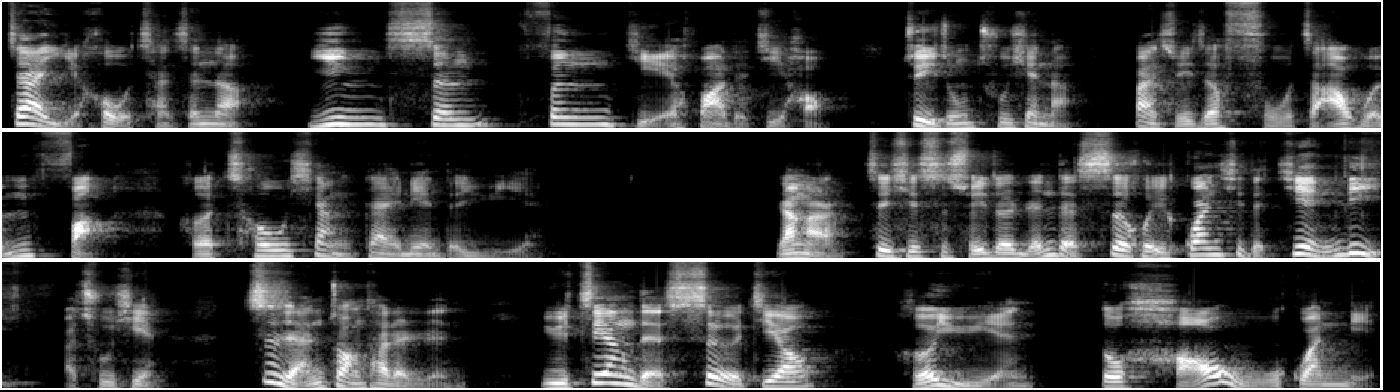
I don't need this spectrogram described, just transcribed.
再以后产生了音声分节化的记号，最终出现了伴随着复杂文法和抽象概念的语言。然而，这些是随着人的社会关系的建立而出现。自然状态的人与这样的社交和语言。都毫无关联。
